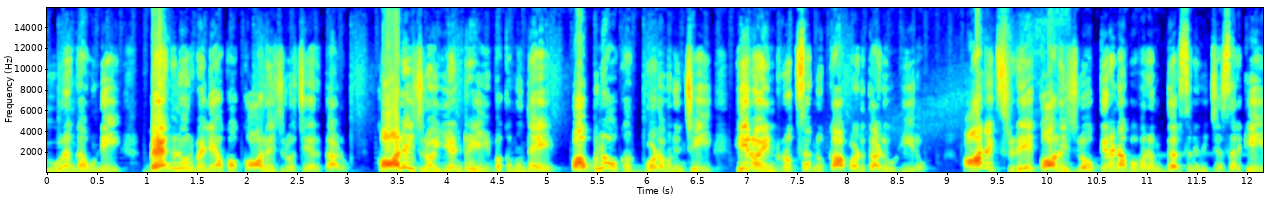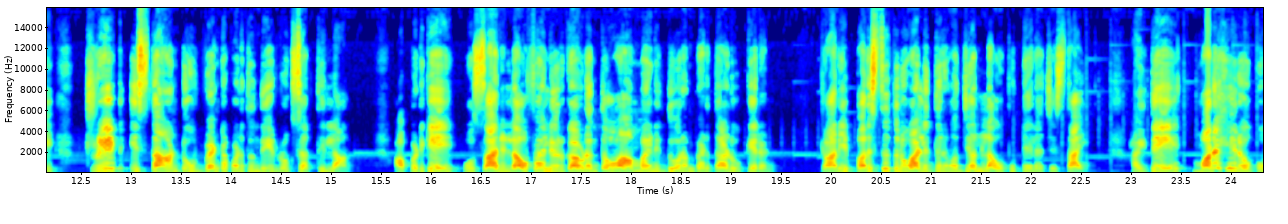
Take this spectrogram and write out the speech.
దూరంగా ఉండి బెంగళూరు వెళ్ళి ఒక కాలేజీలో చేరుతాడు. కాలేజీలో ఎంట్రీ ఇవ్వకముందే పబ్లో ఒక గొడవ నుంచి హీరోయిన్ రుక్సర్ను కాపాడుతాడు హీరో. ఆ నెక్స్ట్ డే కాలేజ్లో కిరణభవరం దర్శనమిచ్చేసరికి ట్రీట్ ఇస్తా అంటూ వెంట పడుతుంది రుక్సర్ తిల్లాన్ అప్పటికే ఓసారి లవ్ ఫెయిల్యూర్ కావడంతో ఆ అమ్మాయిని దూరం పెడతాడు కిరణ్. కానీ పరిస్థితులు వాళ్ళిద్దరి మధ్య లవ్ పుట్టేలా చేస్తాయి. అయితే మన హీరోకు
